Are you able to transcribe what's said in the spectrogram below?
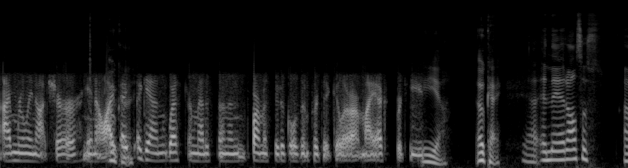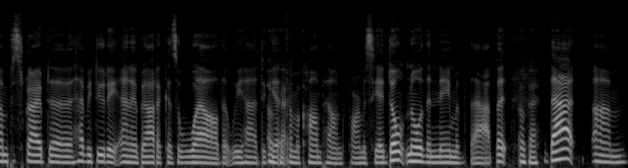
I'm really not sure. You know, I, Okay. I, again, Western medicine and pharmaceuticals in particular aren't my expertise. Yeah. Okay. Yeah, and they had also um, prescribed a heavy duty antibiotic as well that we had to get Okay. from a compound pharmacy. I don't know the name of that, but Okay. that um,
